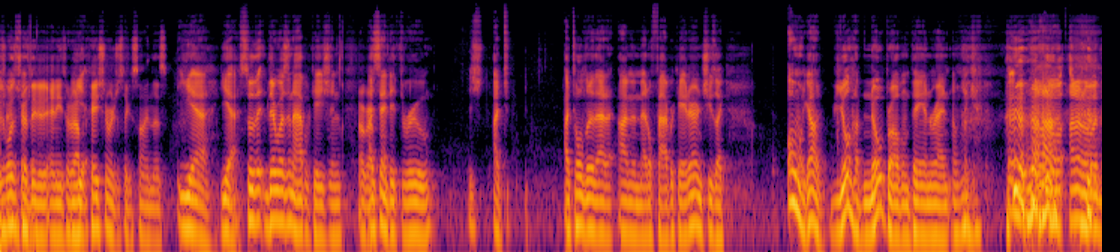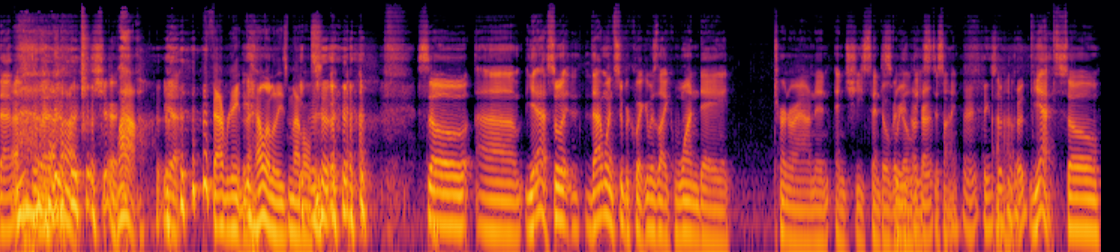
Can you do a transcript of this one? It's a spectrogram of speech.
cetera, wasn't sure if they did any sort of Yeah. application or just like sign this. Yeah, yeah. So th- there was an application. Okay. I sent it through. Sh- I, t- I told her that I'm a metal fabricator, and she's like, "Oh my god, you'll have no problem paying rent." I'm like, I don't know, I don't know what that means, but sure. wow, Yeah. fabricating the hell out of these metals. So um, yeah, so it, that went super quick. It was like one day turnaround, and, and she sent over Sweet, the lease okay. to sign. All right, things looking good. Yeah, so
